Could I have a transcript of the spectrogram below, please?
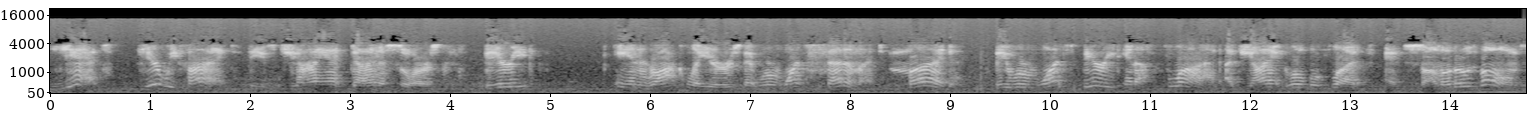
Yet, here we find these giant dinosaurs buried in rock layers that were once sediment, mud. They were once buried in a flood, a giant global flood, and some of those bones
